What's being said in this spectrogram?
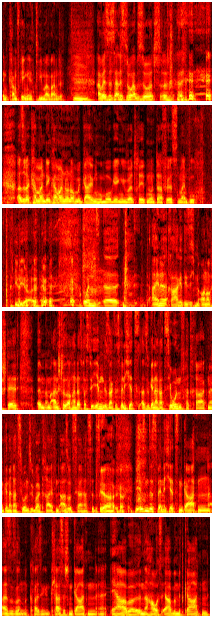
im Kampf gegen den Klimawandel. Mhm. Aber es ist alles so absurd. also da kann man, den kann man nur noch mit Galgenhumor gegenübertreten und dafür ist mein Buch ideal. und äh, eine Frage, die sich mir auch noch stellt, ähm, im Anschluss auch an das, was du eben gesagt hast, wenn ich jetzt, also Generationenvertrag, ne, generationsübergreifend asozial hast du das ja, ja. Wie ist denn das, wenn ich jetzt einen Garten, also so einen quasi einen klassischen Garten äh, erbe, eine Hauserbe mit Garten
